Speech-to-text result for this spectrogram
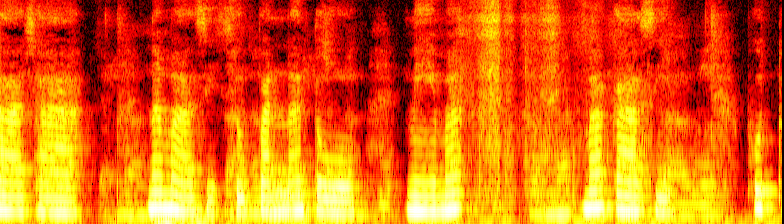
ราชานามาสิสุปันนโต มีมะมะกาสิ พุทโธ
